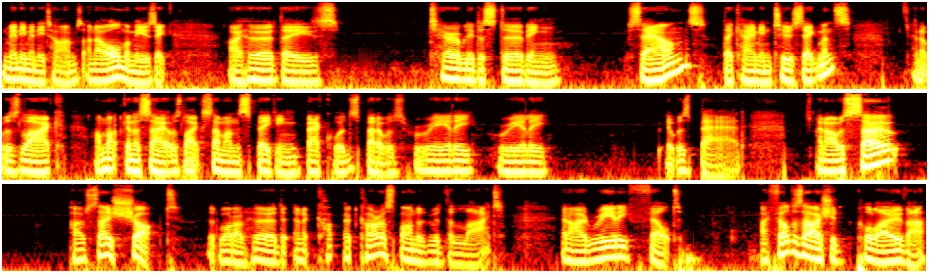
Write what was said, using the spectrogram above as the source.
many, many times. I know all my music. I heard these terribly disturbing sounds. They came in two segments, and it was like I'm not going to say it was like someone speaking backwards, but it was really, really, it was bad, and I was so, I was so shocked at what I'd heard, that, and it co- it corresponded with the light, and I really felt, I felt as though I should pull over,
